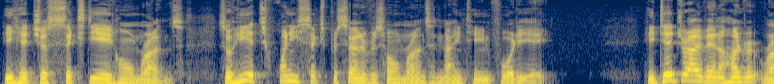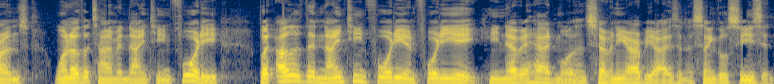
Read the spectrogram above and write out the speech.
he hit just 68 home runs. So he hit 26% of his home runs in 1948. He did drive in 100 runs one other time in 1940, but other than 1940 and 48, he never had more than 70 RBIs in a single season,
